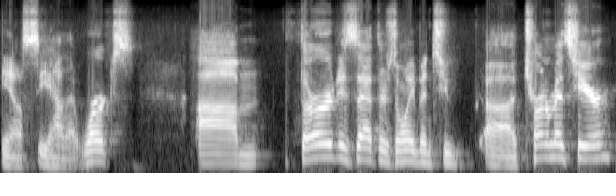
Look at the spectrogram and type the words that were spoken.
you know, see how that works. Um, third is that there's only been two uh, tournaments here.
